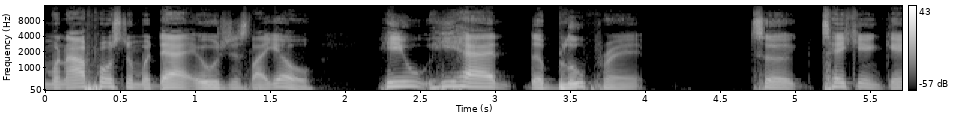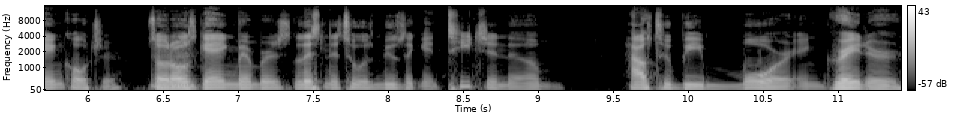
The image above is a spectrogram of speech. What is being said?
when I approached him with that, it was just like, yo, he he had the blueprint to take in gang culture. So Mhm. those gang members listening to his music and teaching them how to be more and greater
